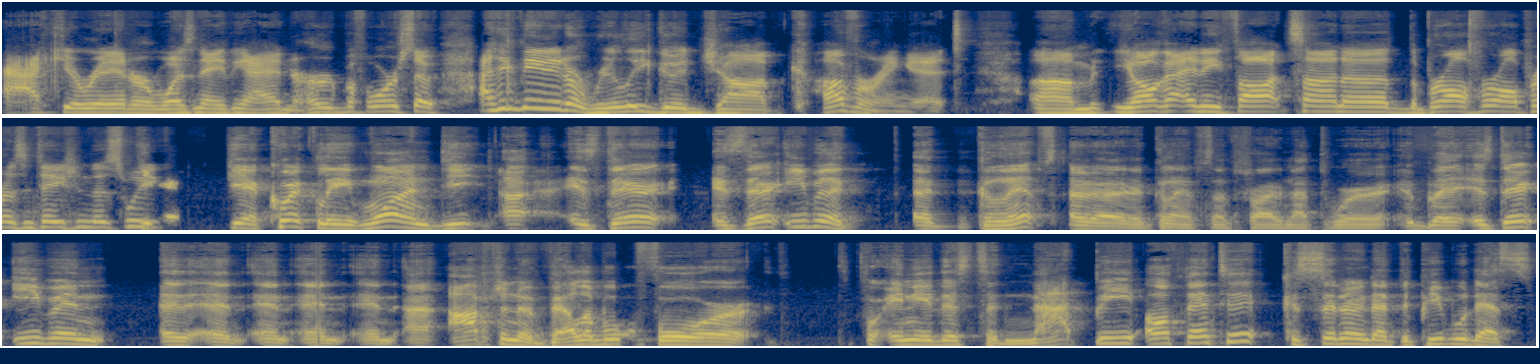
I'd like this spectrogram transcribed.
accurate or wasn't anything I hadn't heard before. So I think they did a really good job covering it. Um, y'all got any thoughts on uh, the Brawl for All presentation this week? Yeah, quickly. One, you- uh, is there is there even a, a glimpse? Uh, a glimpse. I'm probably not the word, but is there even an an, an, an, an uh, option available for for any of this to not be authentic? Considering that the people that's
